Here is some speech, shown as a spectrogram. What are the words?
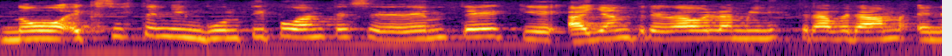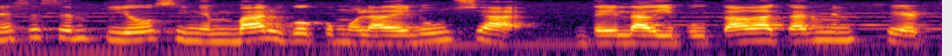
No existe ningún tipo de antecedente que haya entregado la ministra Bram en ese sentido, sin embargo, como la denuncia de la diputada Carmen Hertz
